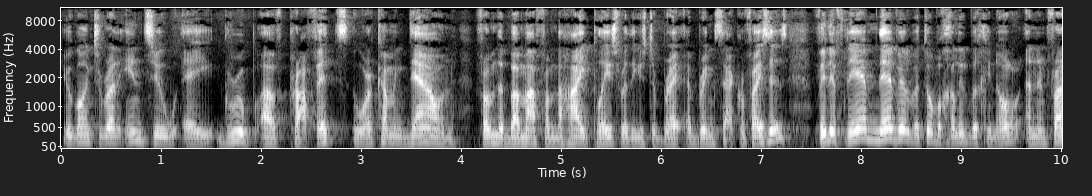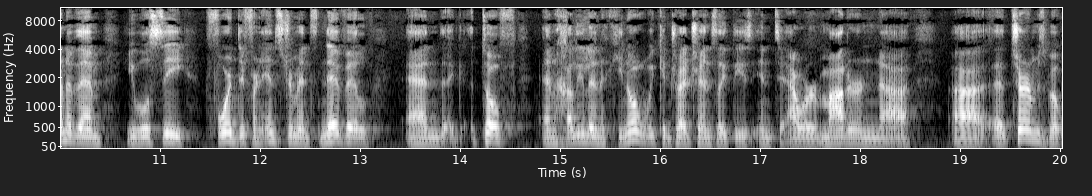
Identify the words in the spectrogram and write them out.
you're going to run into a group of prophets who are coming down from the Bama, from the high place where they used to uh, bring sacrifices. And in front of them, you will see four different instruments, Nevil and Tof and Khalil and Kinor. We can try to translate these into our modern uh, uh, terms, but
